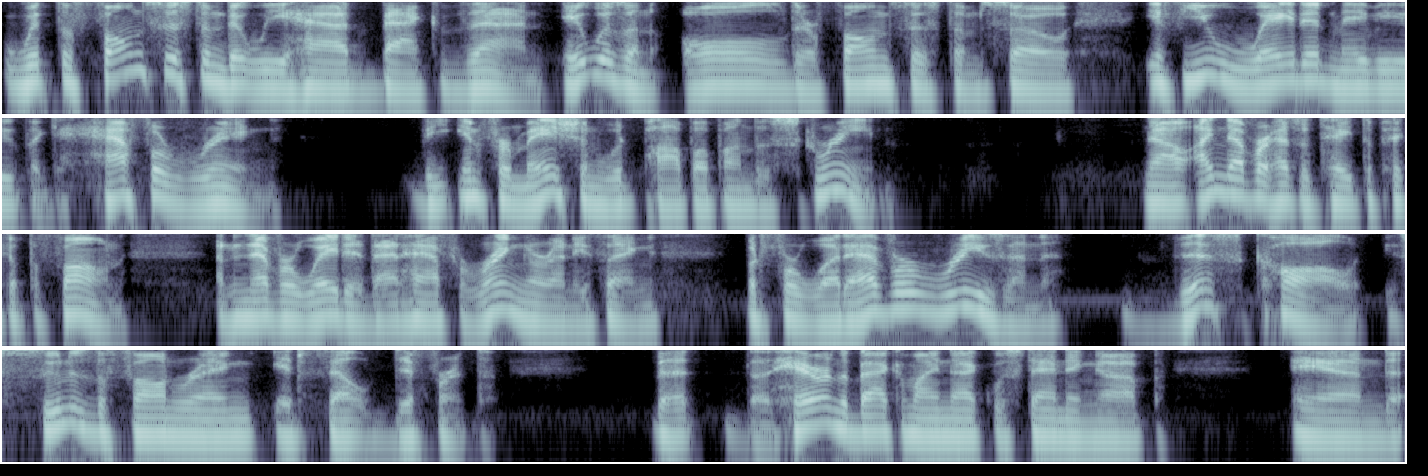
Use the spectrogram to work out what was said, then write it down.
with the phone system that we had back then, it was an older phone system. So if you waited maybe like half a ring, the information would pop up on the screen. Now, I never hesitate to pick up the phone I never waited that half a ring or anything. But for whatever reason, this call, as soon as the phone rang, it felt different. That the hair in the back of my neck was standing up and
